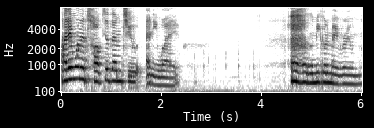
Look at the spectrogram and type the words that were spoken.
I didn't want to talk to them too anyway. Let me go to my room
